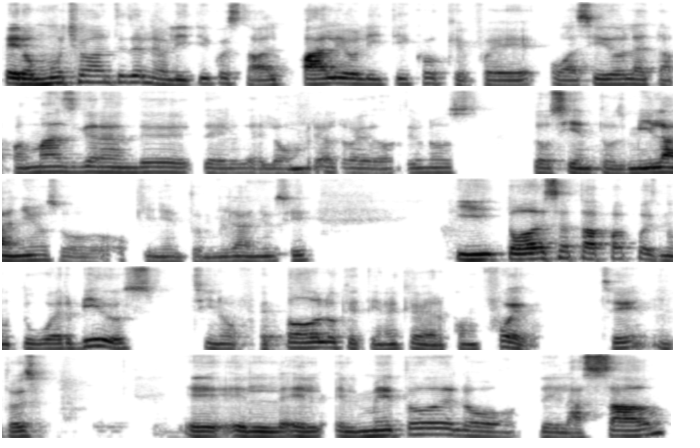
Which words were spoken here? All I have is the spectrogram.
Pero mucho antes del neolítico estaba el paleolítico, que fue o ha sido la etapa más grande del hombre, alrededor de unos 200 mil años o, o 500 mil años, ¿sí? Y toda esa etapa pues no tuvo hervidos, sino fue todo lo que tiene que ver con fuego, ¿sí? Entonces, eh, el, el, el, método de lo, del asado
